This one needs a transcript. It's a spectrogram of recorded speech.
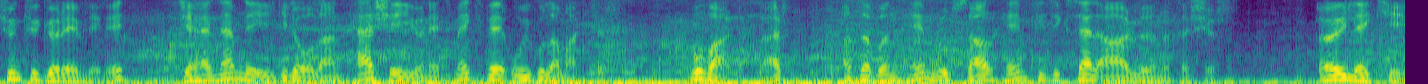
Çünkü görevleri, cehennemle ilgili olan her şeyi yönetmek ve uygulamaktır. Bu varlıklar, azabın hem ruhsal hem fiziksel ağırlığını taşır. Öyle ki,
